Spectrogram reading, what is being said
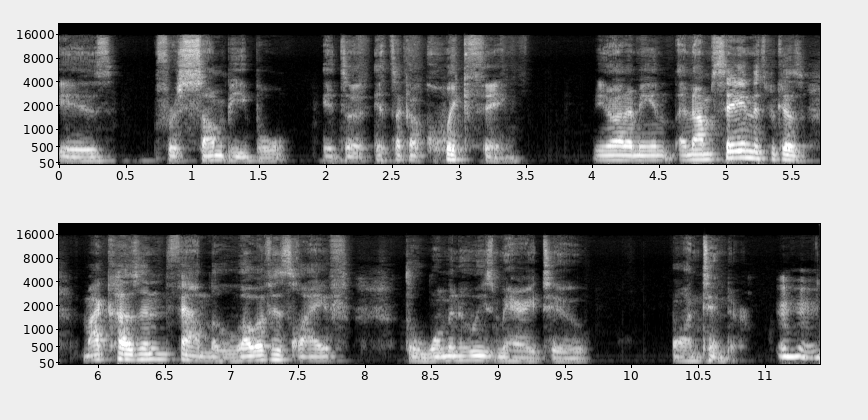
is for some people it's a it's like a quick thing. You know what I mean? And I'm saying this because my cousin found the love of his life, the woman who he's married to, on Tinder. hmm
